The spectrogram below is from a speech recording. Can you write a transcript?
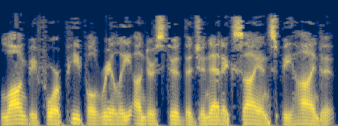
long before people really understood the genetic science behind it.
